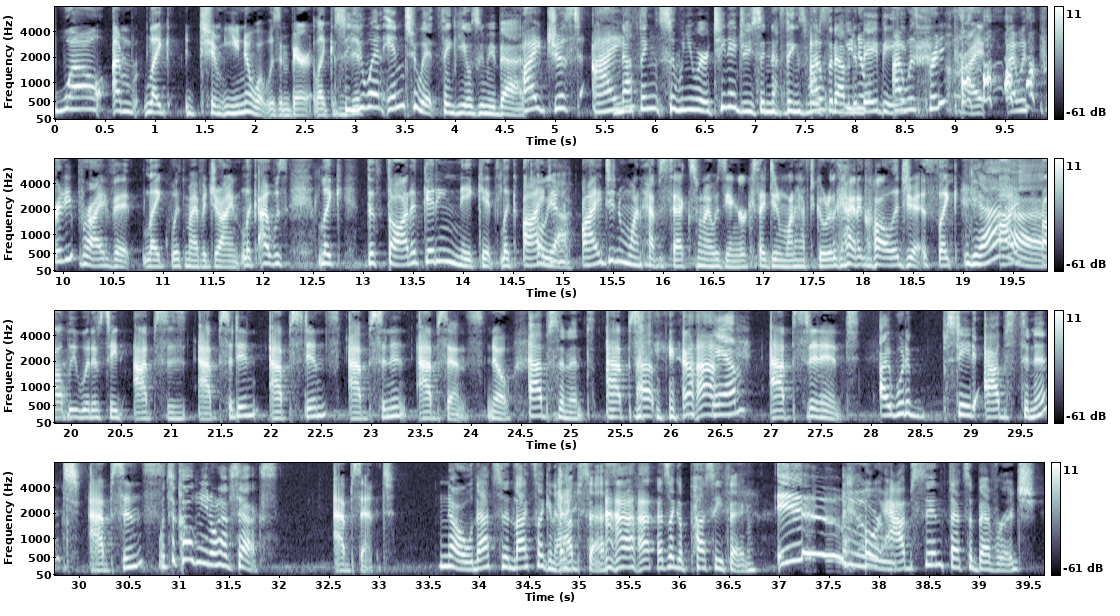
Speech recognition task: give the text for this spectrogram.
Well, I'm like, Jim, you know what was embarrassing? Like, So you went into it thinking it was going to be bad. I just, I Nothing. So when you were a teenager, you said nothing's worse I- than having you a baby. I was pretty private. I was pretty private, like with my vagina. Like I was, like the thought of getting naked. Like I Oh, didn't, yeah. I didn't want to have sex when I was younger because I didn't want to have to go to the gynecologist. Like, Yeah. I probably would have stayed abs- abstinent, abstinence, abstinent, absence. No, abstinent. abs- Ab- Sam, abstinent, I would have stayed abstinent. absence, What's it called when you don't have sex? absent. No, that's a, that's like an abscess. that's like a pussy thing. Ew. Or absinthe. That's a beverage.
